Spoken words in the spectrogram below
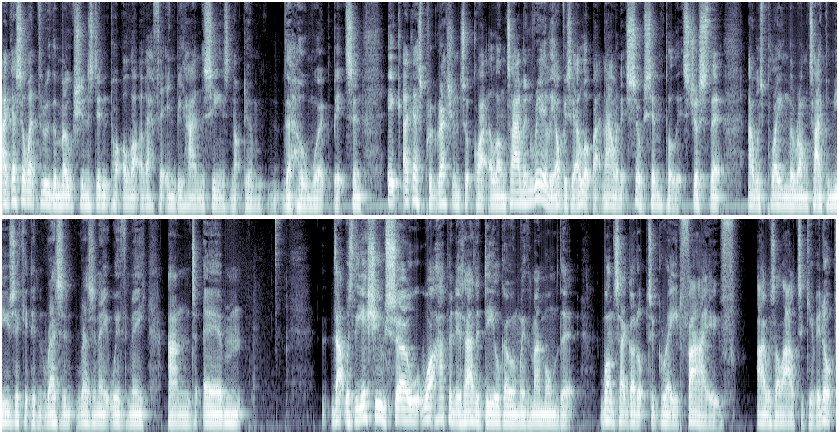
I guess I went through the motions, didn't put a lot of effort in behind the scenes, not doing the homework bits, and it, I guess progression took quite a long time. And really, obviously, I look back now and it's so simple. It's just that I was playing the wrong type of music; it didn't reson- resonate with me, and um, that was the issue. So what happened is I had a deal going with my mum that once I got up to grade five, I was allowed to give it up.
